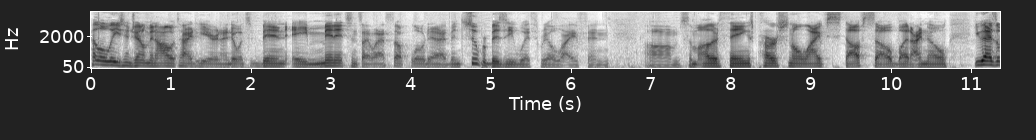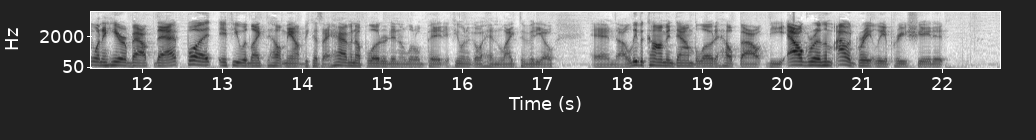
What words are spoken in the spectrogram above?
Hello, ladies and gentlemen, Hollowtide here, and I know it's been a minute since I last uploaded. I've been super busy with real life and um, some other things, personal life stuff, so, but I know you guys don't want to hear about that, but if you would like to help me out because I haven't uploaded in a little bit, if you want to go ahead and like the video and uh, leave a comment down below to help out the algorithm, I would greatly appreciate it.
